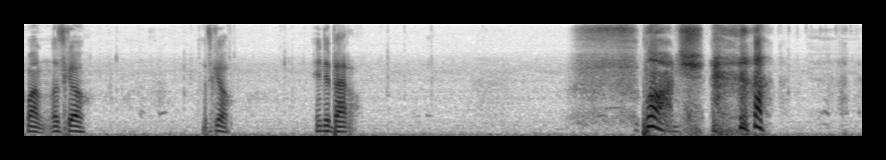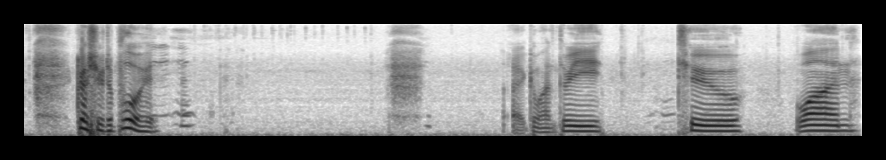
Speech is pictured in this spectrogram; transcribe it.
Come on, let's go. Let's go. Into battle. Launch! Crusher deploy. Alright, come on. Three, two, one.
